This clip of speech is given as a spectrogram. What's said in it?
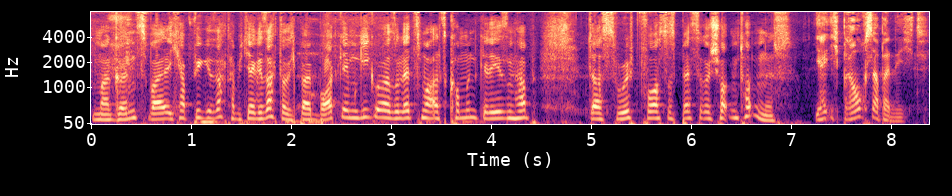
mal gönnst, weil ich habe, wie gesagt, habe ich ja gesagt, dass ich bei Boardgame Geek oder so letztes Mal als Comment gelesen habe, dass Rift Force das bessere Schottentotten ist. Ja, ich brauch's aber nicht.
